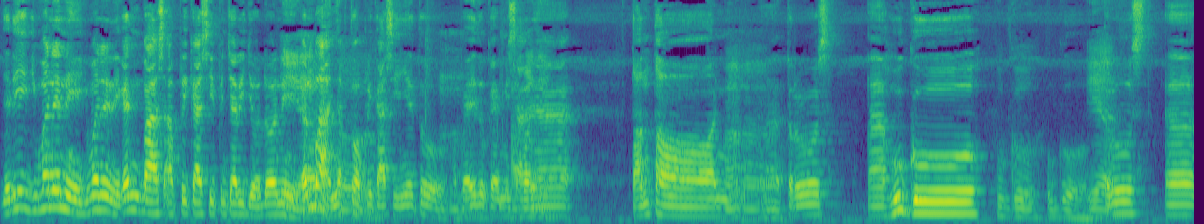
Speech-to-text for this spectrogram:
jadi gimana nih? Gimana nih? Kan bahas aplikasi pencari jodoh nih. Iya, kan banyak betul. tuh aplikasinya tuh. Apa itu kayak misalnya Tonton, nah, terus uh, Hugo, Hugo. Hugo. Iya. Terus uh,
